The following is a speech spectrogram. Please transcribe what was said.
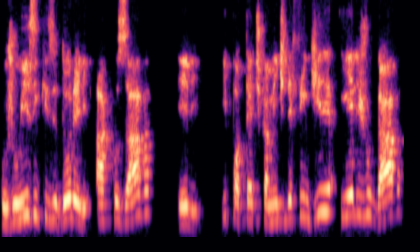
O juiz inquisidor, ele acusava, ele hipoteticamente defendia e ele julgava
